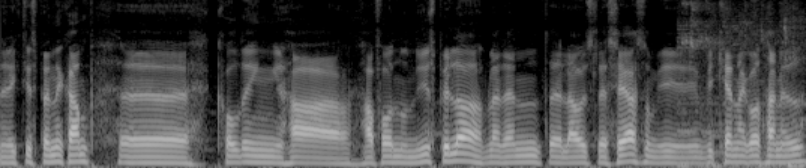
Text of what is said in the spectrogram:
En rigtig spændende kamp. Uh, Kolding har, har fået nogle nye spillere, blandt andet uh, Laurits Lasser, som vi, vi kender godt hernede.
